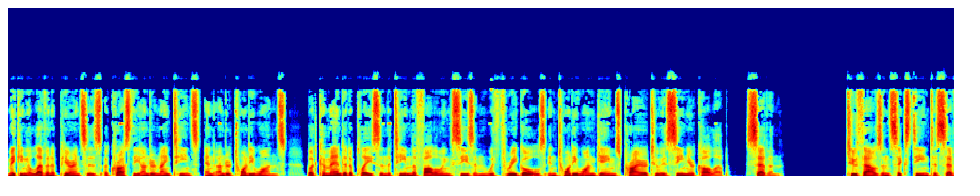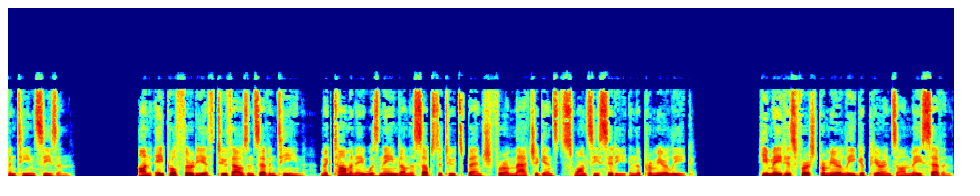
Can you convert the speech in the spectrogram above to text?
making 11 appearances across the under-19s and under-21s, but commanded a place in the team the following season with three goals in 21 games prior to his senior call-up. 7. 2016-17 season. On April 30, 2017, McTominay was named on the substitutes bench for a match against Swansea City in the Premier League. He made his first Premier League appearance on May 7,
